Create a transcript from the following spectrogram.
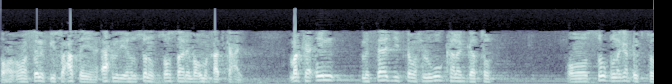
oo sanadkiisu xasan yahay. Axmed iyo ahlusunanku soo saareen baa u markhaati kacay. Marka in masaajidka wax lagu kala gato oo suuq laga dhigto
